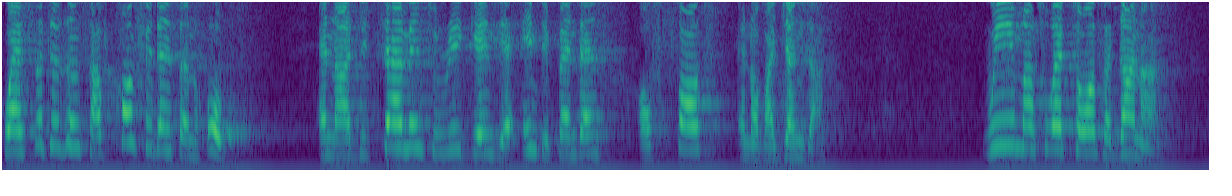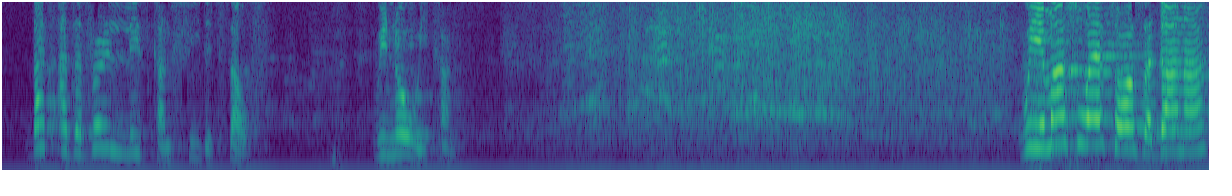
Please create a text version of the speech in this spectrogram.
where citizens have confidence and hope and are determined to regain their independence of thought and of agenda. We must work towards a Ghana that, at the very least, can feed itself. We know we can. We must work towards a Ghana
